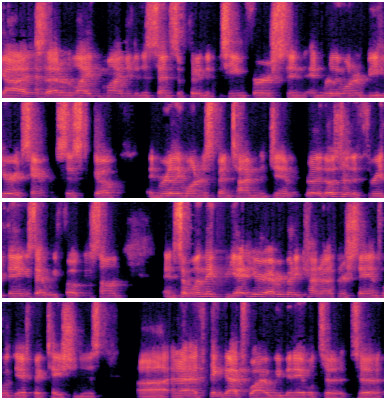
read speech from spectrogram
guys that are like-minded in the sense of putting the team first and, and really wanted to be here at San Francisco and really wanted to spend time in the gym. Really, those are the three things that we focus on. And so when they get here, everybody kind of understands what the expectation is. Uh, and I think that's why we've been able to, to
